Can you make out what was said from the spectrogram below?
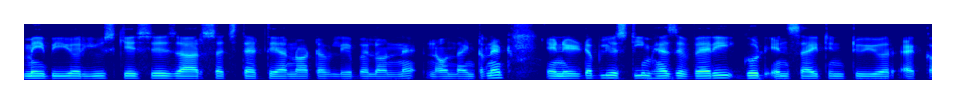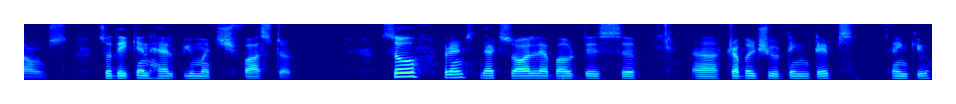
maybe your use cases are such that they are not available on net, on the internet. And AWS team has a very good insight into your accounts so they can help you much faster. So friends that's all about this uh, Uh, troubleshooting tips. Thank you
